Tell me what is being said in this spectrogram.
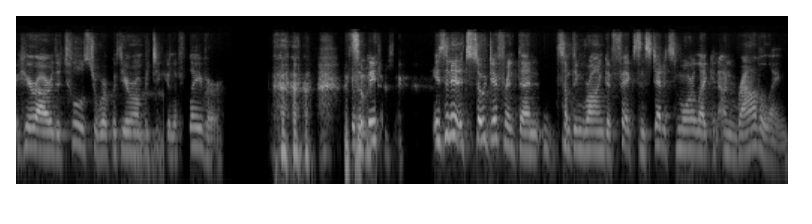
here are the tools to work with your own particular flavor. It's so, interesting. Isn't it? It's so different than something wrong to fix. Instead, it's more like an unraveling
